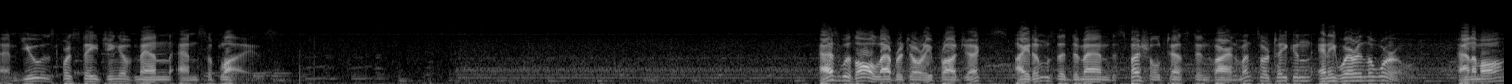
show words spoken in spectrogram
and used for staging of men and supplies. As with all laboratory projects, items that demand special test environments are taken anywhere in the world. Panama,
